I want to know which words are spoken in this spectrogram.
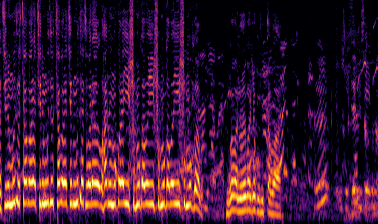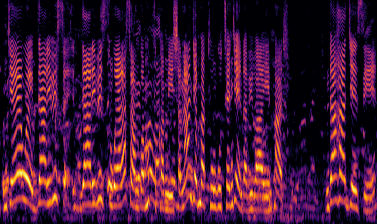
ati nimudutabare ati nimudutabare ati nimudutabare hano umugore yishe umugabo yishe umugabo yishe umugabo ni bwo abantu rero baje kudutabara njyewe byari bise ngo yari asanzwe amupfukamisha nanjye mpatungutse ngenda bibaye mpari. Ndahageze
